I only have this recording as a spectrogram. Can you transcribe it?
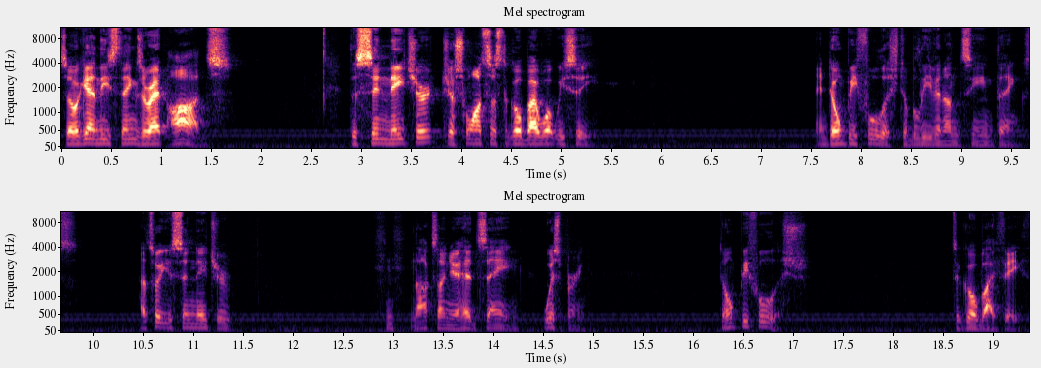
So, again, these things are at odds. The sin nature just wants us to go by what we see. And don't be foolish to believe in unseen things. That's what your sin nature knocks on your head saying, whispering. Don't be foolish to go by faith.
